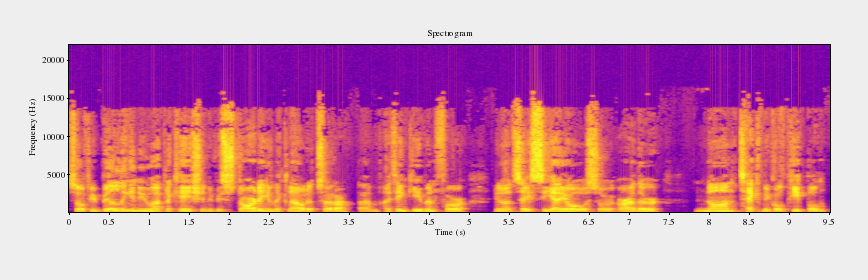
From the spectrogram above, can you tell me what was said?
so if you're building a new application, if you're starting in the cloud, etc., um, I think even for you know, say CIOs or, or other non-technical people,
